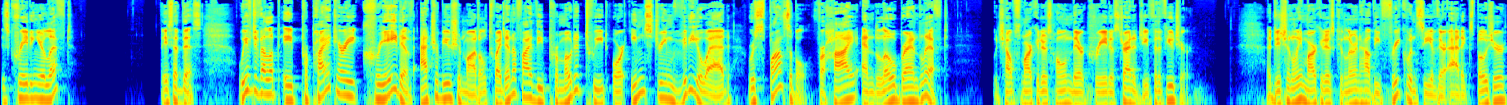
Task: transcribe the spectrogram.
is creating your lift. They said this We've developed a proprietary creative attribution model to identify the promoted tweet or in stream video ad responsible for high and low brand lift, which helps marketers hone their creative strategy for the future. Additionally, marketers can learn how the frequency of their ad exposure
